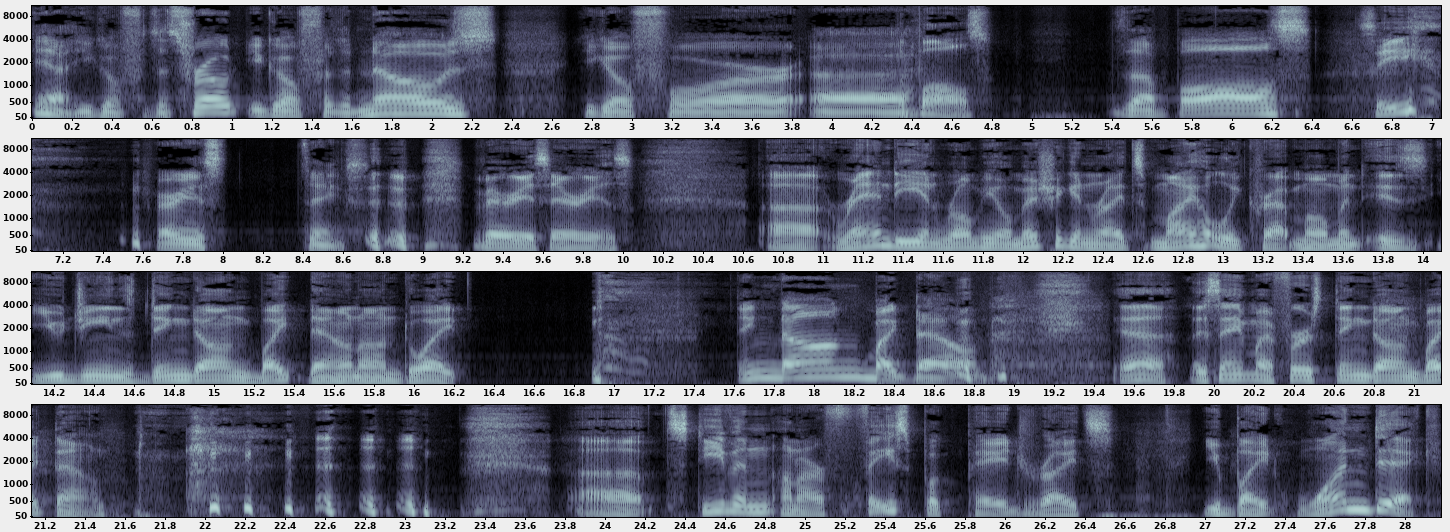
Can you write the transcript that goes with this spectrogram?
Yeah, you go for the throat, you go for the nose, you go for uh, the balls, the balls. See, various things, various areas. Uh, Randy in Romeo, Michigan writes, "My holy crap moment is Eugene's ding dong bite down on Dwight." Ding dong, bite down. Yeah, this ain't my first ding dong bite down. uh, Steven on our Facebook page writes, You bite one dick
